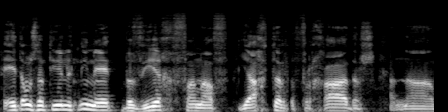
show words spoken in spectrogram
het ons natuurlik nie net beweeg vanaf jagter vergaders na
